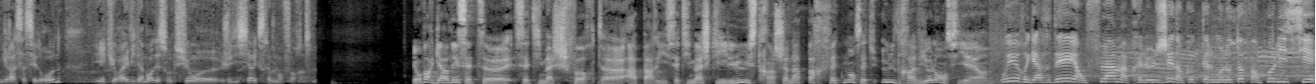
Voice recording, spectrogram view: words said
grâce à ces drones et qu'il y aura évidemment des sanctions euh, judiciaires extrêmement fortes. Et on va regarder cette, euh, cette image forte euh, à Paris, cette image qui illustre, un hein, Chana, parfaitement cette ultra-violence hier. Oui, regardez, en flamme après le jet d'un cocktail Molotov, un policier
